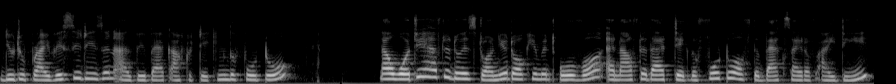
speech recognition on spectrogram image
Due to privacy reason, I'll be back after taking the photo. Now what you have to do is turn your document over and after that take the photo of the back side of ID.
